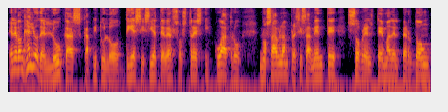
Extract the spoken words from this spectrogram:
El Evangelio de Lucas capítulo 17 versos 3 y 4 nos hablan precisamente sobre el tema del perdón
